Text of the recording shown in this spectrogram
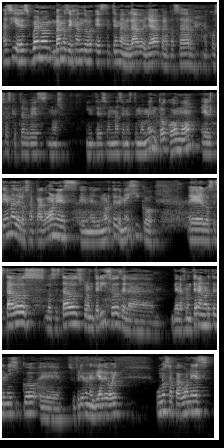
Así es. Bueno, vamos dejando este tema de lado ya para pasar a cosas que tal vez nos interesan más en este momento, como el tema de los apagones en el norte de México. eh, los, estados, los estados fronterizos de la, de la frontera norte de México eh, sufrieron el día de hoy unos apagones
